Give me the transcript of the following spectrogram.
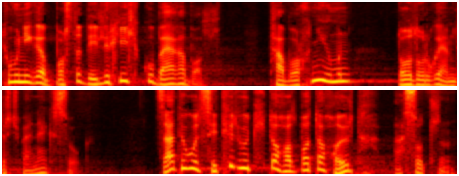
түүнийг бусдад илэрхийлэхгүй байгаа бол та Бурханы өмнө дуулуургүй амьдарч байна гэсэн үг. За тэгвэл сэтгэл хөдлөлтөй холбоотой хоёр дахь асуудал нь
